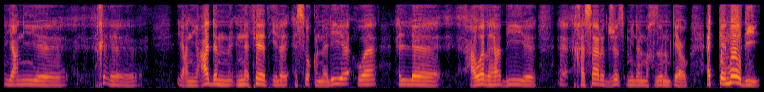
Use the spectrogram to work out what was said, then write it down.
يعني يعني عدم النفاذ إلى السوق المالية وعوضها بخسارة جزء من المخزون نتاعو التمادي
